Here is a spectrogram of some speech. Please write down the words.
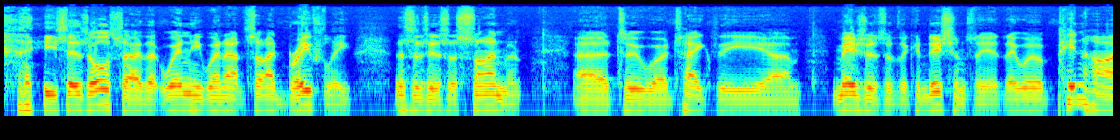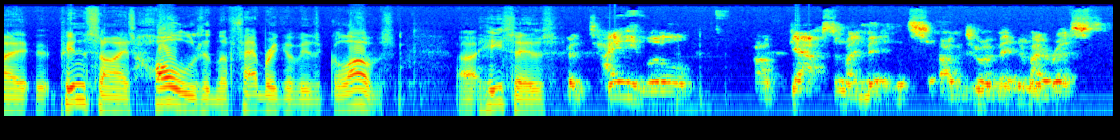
he says also that when he went outside briefly, this is his assignment, uh, to uh, take the um, measures of the conditions there, there were pin high, pin size holes in the fabric of his gloves. Uh, he says, tiny little uh, gaps in my mittens, uh, between my mitten and my wrist,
